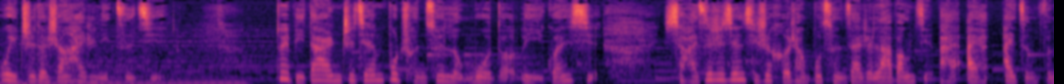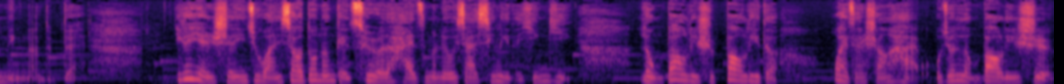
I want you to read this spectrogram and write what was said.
未知的伤害着你自己。对比大人之间不纯粹冷漠的利益关系，小孩子之间其实何尝不存在着拉帮结派、爱爱憎分明呢？对不对？一个眼神，一句玩笑，都能给脆弱的孩子们留下心理的阴影。冷暴力是暴力的外在伤害，我觉得冷暴力是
